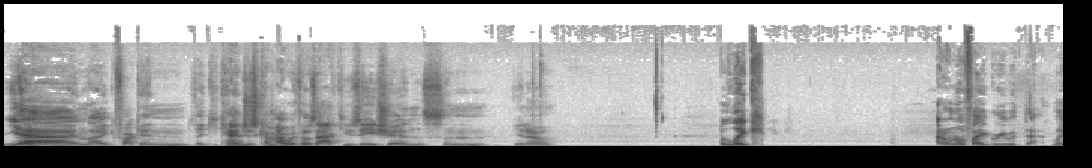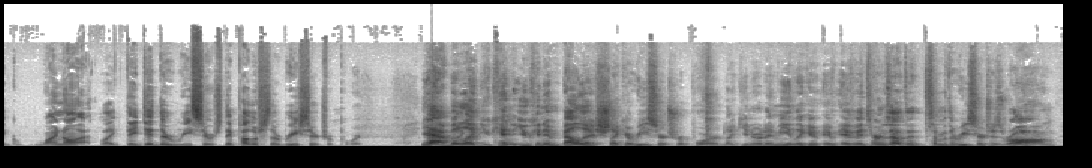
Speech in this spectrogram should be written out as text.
yeah and like fucking like you can't just come out with those accusations and you know But like, I don't know if I agree with that. Like, why not? Like, they did their research. They published their research report. Yeah, but like, you can you can embellish like a research report, like you know what I mean. Like if, if it turns out that some of the research is wrong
